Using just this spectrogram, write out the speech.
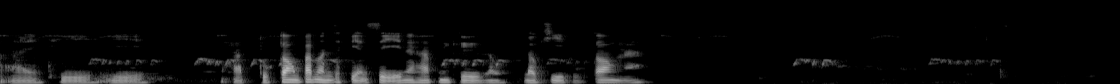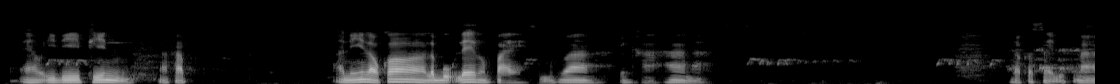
R I T E นะครับ ถูกต้องปั๊บมันจะเปลี่ยนสีนะครับ นี่คือเราเราคีย์ถูกต้องนะ LED pin นะครับ อันนี้เราก็ระบุเลขลงไป สมมติว่าเป็นขาห้านะ แล้วก็ใส่ลูกน้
